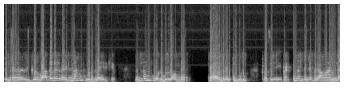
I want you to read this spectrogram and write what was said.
പിന്നെ ഗർഭാതകൾ എല്ലാം കൂടുതലായിരിക്കും. വെള്ളം കൂടുമ്പോഴും അമ്മയുടെ വളർന്ന് വലുപ്പം കൂടും. പ്രസവി പെട്ടെന്ന് ഡെലിവറി ആവാനുള്ള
